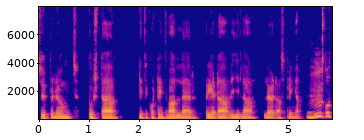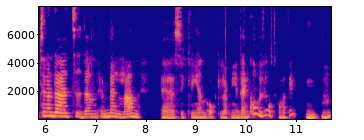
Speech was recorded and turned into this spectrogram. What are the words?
superlugnt, torsdag lite korta intervaller, fredag vila, lördag springa. Mm. Och till den där tiden mellan eh, cyklingen och löpningen, den kommer vi återkomma till. Mm.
